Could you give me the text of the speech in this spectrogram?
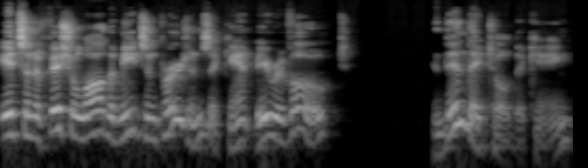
It's an official law of the Medes and Persians that can't be revoked. And then they told the king,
